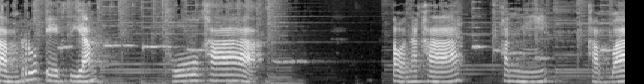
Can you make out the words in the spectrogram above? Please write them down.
ต่ำรูปเอกเสียงโทค่ะ ต่อนะคะคำนี้คำว่า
